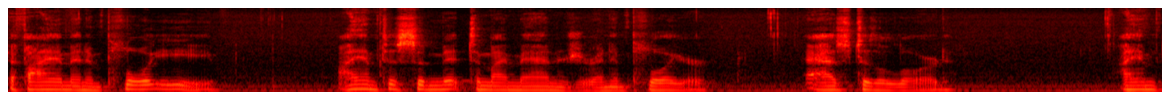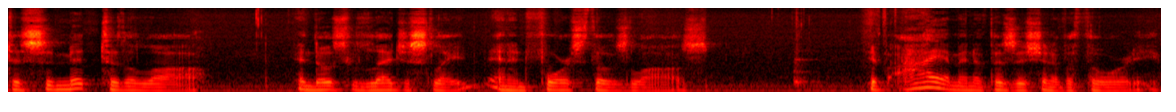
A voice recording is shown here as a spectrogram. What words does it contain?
If I am an employee, I am to submit to my manager and employer as to the Lord. I am to submit to the law and those who legislate and enforce those laws. If I am in a position of authority,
